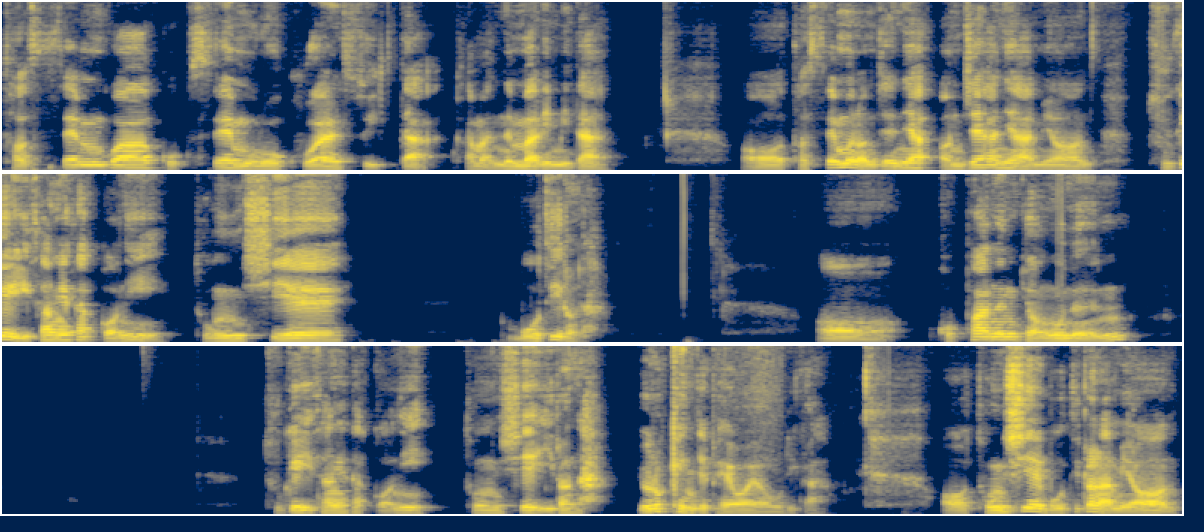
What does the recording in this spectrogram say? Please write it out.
덧셈과 곱셈으로 구할 수 있다가 맞는 말입니다. 어, 덧셈을 언제냐, 언제 하냐 하면 두 개 이상의 사건이 동시에 못 일어나. 어, 곱하는 경우는 두 개 이상의 사건이 동시에 일어나. 이렇게 이제 배워요, 우리가. 어, 동시에 못 일어나면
